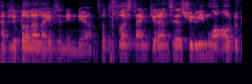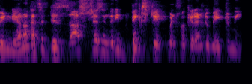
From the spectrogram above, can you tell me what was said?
have lived all our lives in India. For the first time, Kiran says, Should we move out of India? Now, that's a disastrous and very big statement for Kiran to make to me.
